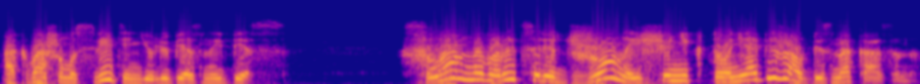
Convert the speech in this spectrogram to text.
А к вашему сведению, любезный бес, славного рыцаря Джона еще никто не обижал безнаказанно.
